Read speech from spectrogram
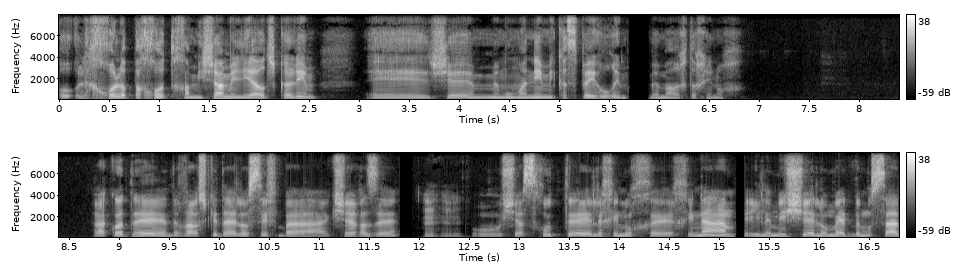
או לכל הפחות חמישה מיליארד שקלים אה, שממומנים מכספי הורים במערכת החינוך. רק עוד אה, דבר שכדאי להוסיף בהקשר הזה, mm-hmm. הוא שהזכות אה, לחינוך אה, חינם היא למי שלומד במוסד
